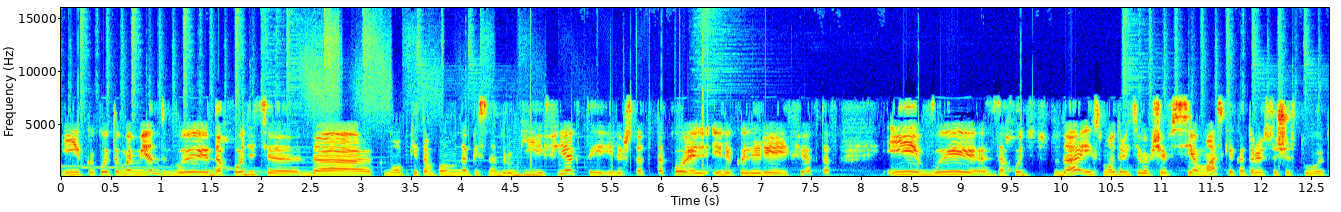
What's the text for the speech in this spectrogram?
и в какой-то момент вы доходите до кнопки, там, по-моему, написано «другие эффекты» или что-то такое, или, или галерея эффектов, и вы заходите туда и смотрите вообще все маски, которые существуют.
